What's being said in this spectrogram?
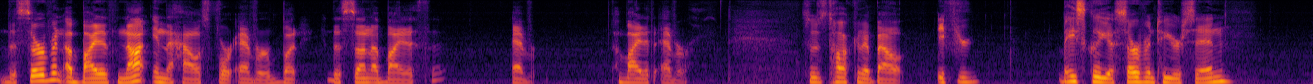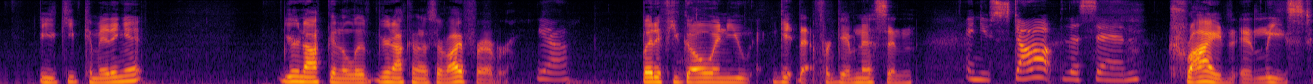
the servant abideth not in the house forever, but the son abideth ever. Abideth ever. So it's talking about if you're basically a servant to your sin, you keep committing it, you're not gonna live you're not gonna survive forever. Yeah. But if you go and you get that forgiveness and And you stop the sin. tried at least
